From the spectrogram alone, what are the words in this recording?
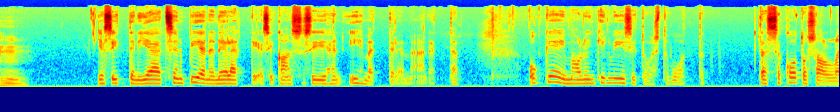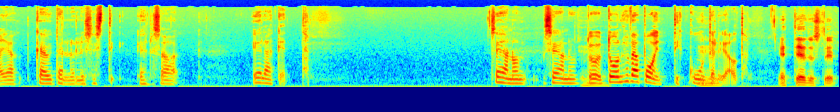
Mm. Ja sitten jäät sen pienen eläkkeesi kanssa siihen ihmettelemään, että okei, mä olinkin 15 vuotta tässä kotosalla ja käytännöllisesti en saa eläkettä. Sehän on, sehän on, tuo, mm. tuo on hyvä pointti kuuntelijalta. Mm. Et tietysti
